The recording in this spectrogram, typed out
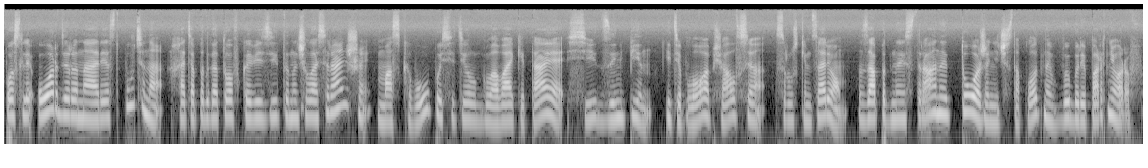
После ордера на арест Путина, хотя подготовка визита началась раньше, Москву посетил глава Китая Си Цзиньпин и тепло общался с русским царем. Западные страны тоже нечистоплотны в выборе партнеров,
